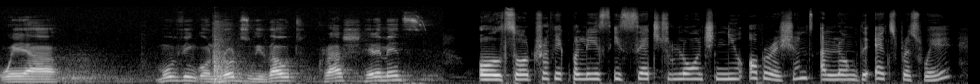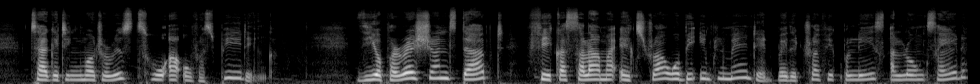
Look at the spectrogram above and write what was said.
were moving on roads without crash helmets. Also, traffic police is set to launch new operations along the expressway targeting motorists who are overspeeding. The operations dubbed Fika Salama Extra will be implemented by the traffic police alongside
